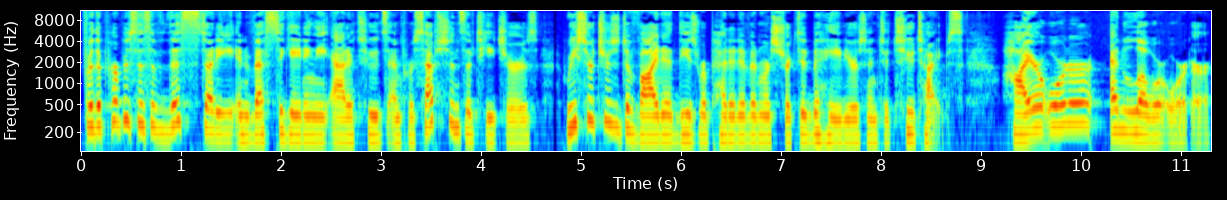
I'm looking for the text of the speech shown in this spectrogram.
For the purposes of this study investigating the attitudes and perceptions of teachers, researchers divided these repetitive and restricted behaviors into two types higher order and lower order.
